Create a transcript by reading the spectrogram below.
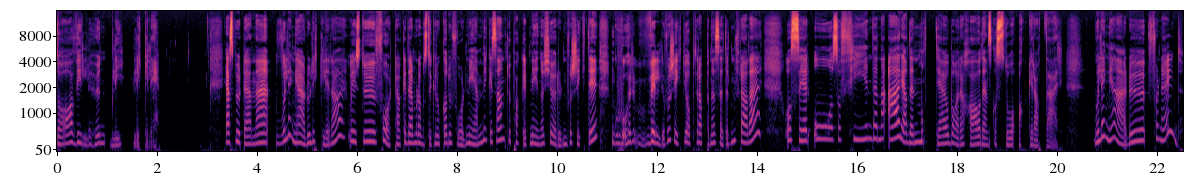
da ville hun bli lykkelig. Jeg spurte henne hvor lenge er du lykkelig da, hvis du får tak i den blomsterkrukka, du får den hjem, ikke sant, du pakker den inn og kjører den forsiktig, går veldig forsiktig opp trappene, setter den fra deg, og ser å, så fin denne er, ja, den måtte jeg jo bare ha, og den skal stå akkurat der. Hvor lenge er du fornøyd?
